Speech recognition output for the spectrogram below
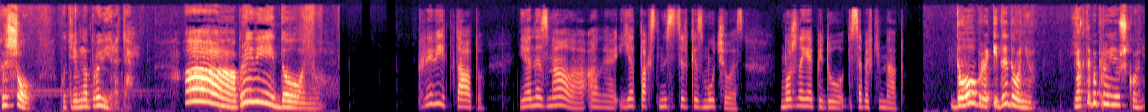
Прийшов. Потрібно провірити. А, привіт, доню. Привіт, тато. Я не знала, але я так настільки змучилась. Можна я піду до себе в кімнату? Добре, іди, доню. Як тебе провів у школі?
